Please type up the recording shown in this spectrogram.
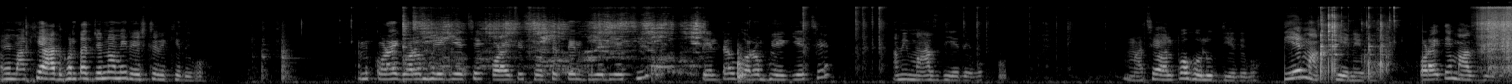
আমি মাখিয়ে আধ ঘণ্টার জন্য আমি রেস্টে রেখে দেবো। আমি কড়াই গরম হয়ে গিয়েছে, কড়াইতে সর্ষের তেল দিয়ে দিয়েছি। তেলটাও গরম হয়ে গিয়েছে, আমি মাছ দিয়ে দেব। মাছে অল্প হলুদ দিয়ে দেব। দিয়ে মাখিয়ে নেব। কড়াইতে মাছ দিয়ে দেব।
